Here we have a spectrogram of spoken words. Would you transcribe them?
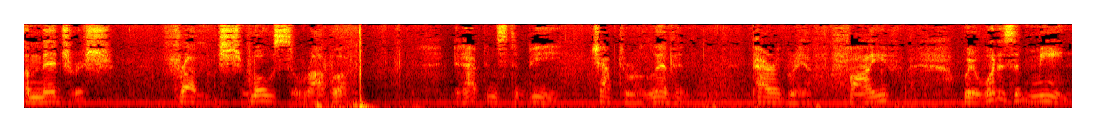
a medrash from Shmos Rabbah. It happens to be chapter 11, paragraph 5, where what does it mean?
